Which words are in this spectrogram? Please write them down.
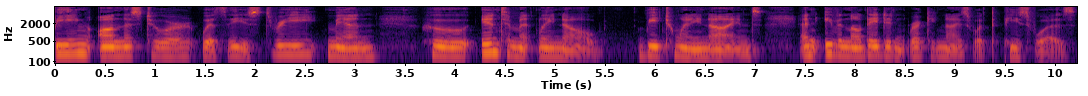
being on this tour with these three men who intimately know B29s and even though they didn't recognize what the piece was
